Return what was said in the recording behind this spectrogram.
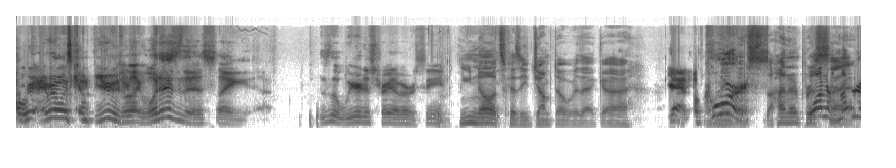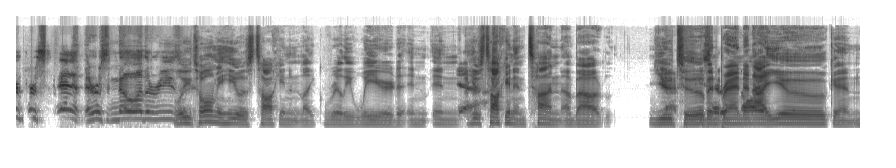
I, we- everyone's confused. We're like, what is this? Like, this is the weirdest trade I've ever seen. you know it's because he jumped over that guy. Yeah, of course. hundred One hundred percent. There was no other reason. Well, you told me he was talking like really weird in in he was talking in ton about YouTube said and Brandon. Aiyuk and yeah,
